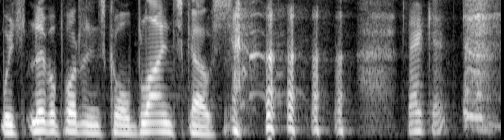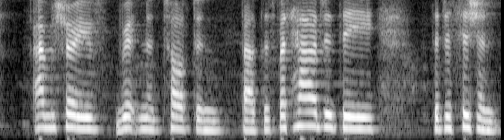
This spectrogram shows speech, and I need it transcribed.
which Liverpudlians call blind scouse. Thank you. I'm sure you've written and talked about this, but how did the the decision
